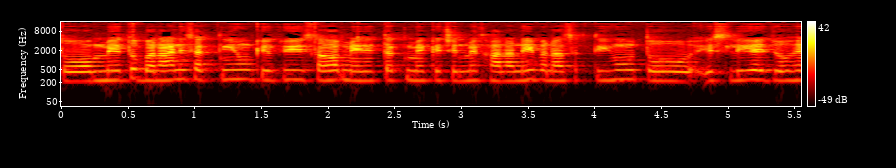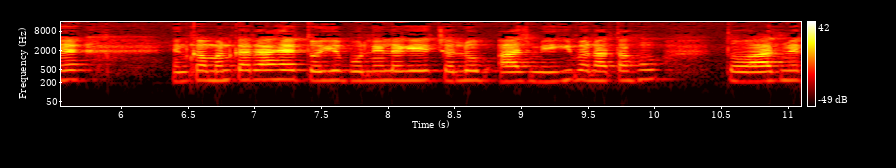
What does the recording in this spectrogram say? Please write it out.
तो मैं तो बना नहीं सकती हूँ, क्योंकि सवा महीने तक मैं किचन में खाना नहीं बना सकती हूँ तो इसलिए जो है इनका मन कर रहा है तो ये बोलने लगे, चलो, आज मैं ही बनाता हूँ। तो आज मैं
